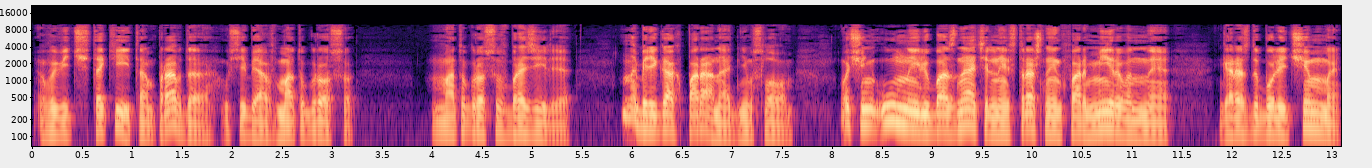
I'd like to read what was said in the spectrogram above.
Вы ведь такие там, правда, у себя в Мату-Гроссу? Мату-Гроссу в Бразилии. На берегах Парана, одним словом. Очень умные, любознательные, страшно информированные, гораздо более, чем мы.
